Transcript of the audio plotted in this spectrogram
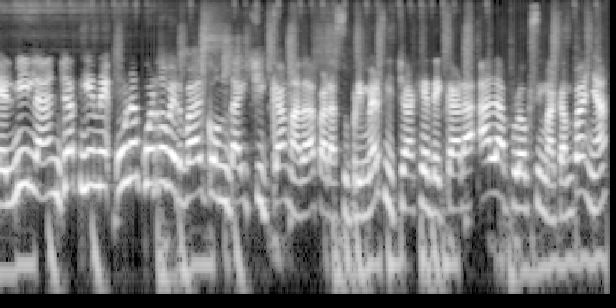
El Milan ya tiene un acuerdo verbal con Daichi Kamada para su primer fichaje de cara a la próxima campaña,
